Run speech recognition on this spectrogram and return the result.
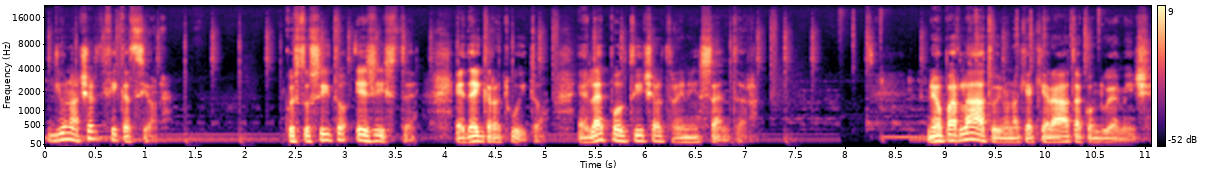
di una certificazione. Questo sito esiste ed è gratuito, è l'Apple Teacher Training Center. Ne ho parlato in una chiacchierata con due amici,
